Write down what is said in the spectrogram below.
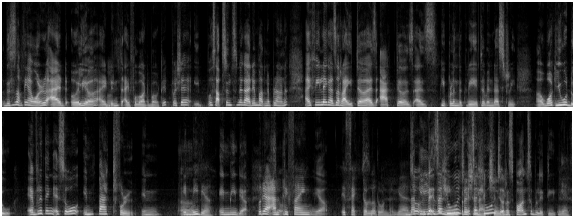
this is something I want to add earlier I didn't I forgot about it പക്ഷേ ഇപ്പോൾ സബ്സ്റ്റൻസിന്റെ കാര്യം പറഞ്ഞപ്പോഴാണ് I feel like as a writer as actors as people in the creative industry what you do everything is so impactful in in media in media ഒരു ആംപ്ലിഫൈങ് yeah. ഇഫക്റ്റ് ഉള്ളതുകൊണ്ട്. Yes. so leaves it's a an huge it's impression, a huge actually. responsibility. Yes.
